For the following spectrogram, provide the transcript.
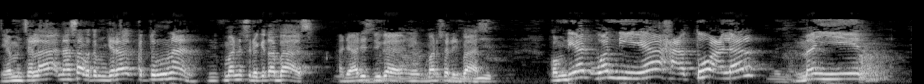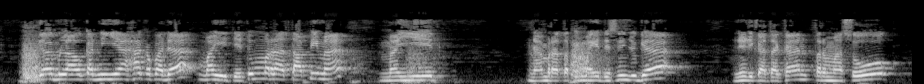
Ya mencela nasab atau mencela keturunan. Ini kemarin sudah kita bahas. Ada hadis juga yang kemarin sudah dibahas. Kemudian wan niyahatu alal mayyit. Dia melakukan niyahah kepada mayit yaitu meratapi ma mayit. Nah, meratapi mayit di sini juga ini dikatakan termasuk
